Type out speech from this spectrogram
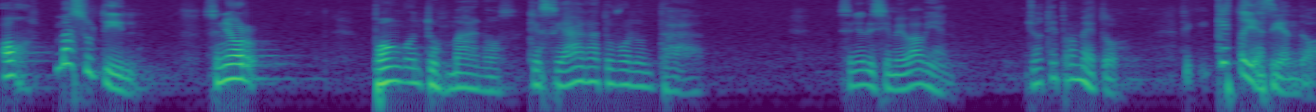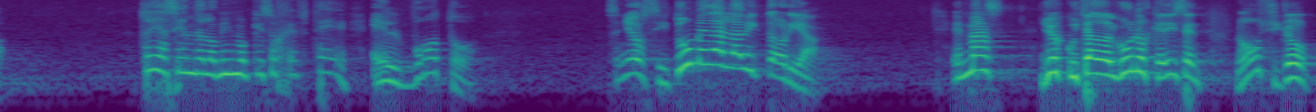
Oh, más sutil. Señor, pongo en tus manos que se haga tu voluntad. Señor, y si me va bien, yo te prometo. ¿Qué estoy haciendo? Estoy haciendo lo mismo que hizo Jefté, el voto. Señor, si tú me das la victoria. Es más, yo he escuchado a algunos que dicen, no, si yo,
